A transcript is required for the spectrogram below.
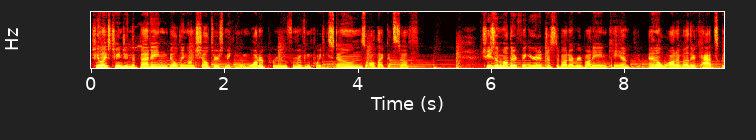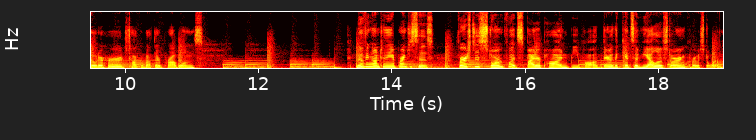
She likes changing the bedding, building on shelters, making them waterproof, removing pointy stones, all that good stuff. She's a mother figure to just about everybody in camp, and a lot of other cats go to her to talk about their problems. Moving on to the apprentices. First is Stormfoot, Spiderpaw, and Beepaw. They're the kits of Yellowstar and Crowstorm.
